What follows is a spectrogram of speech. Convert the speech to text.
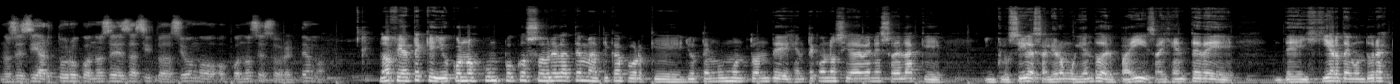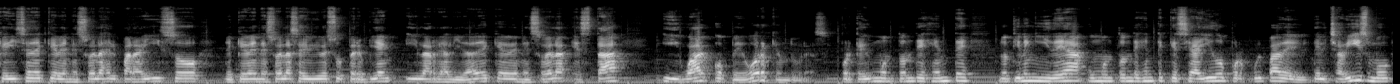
No sé si Arturo conoce esa situación o, conoce sobre el tema. No, fíjate que yo conozco un poco sobre la temática porque yo tengo un montón de gente conocida de Venezuela que inclusive salieron huyendo del país. Hay gente de, de izquierda en Honduras que dice de que Venezuela es el paraíso, de que Venezuela se vive súper bien y la realidad de que Venezuela está igual o peor que Honduras, porque hay un montón de gente, no tienen idea, un montón de gente que se ha ido por culpa del chavismo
